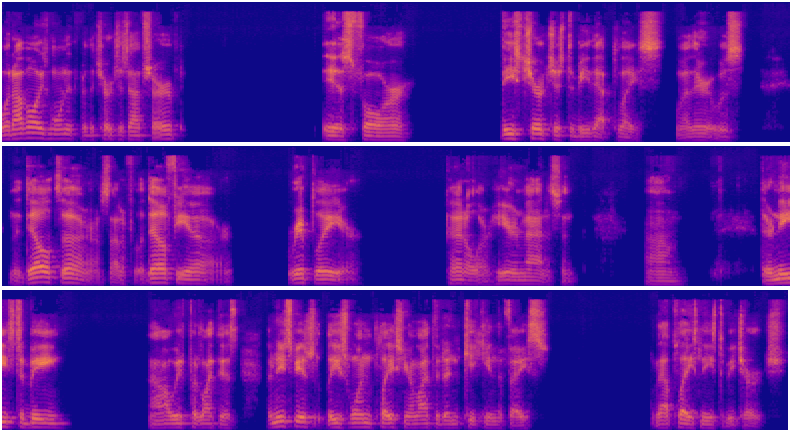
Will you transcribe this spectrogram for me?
what I've always wanted for the churches I've served is for these churches to be that place, whether it was in the Delta or outside of Philadelphia or Ripley or Petal or here in Madison. Um, there needs to be, I always put it like this there needs to be at least one place in your life that doesn't kick you in the face. That place needs to be church.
